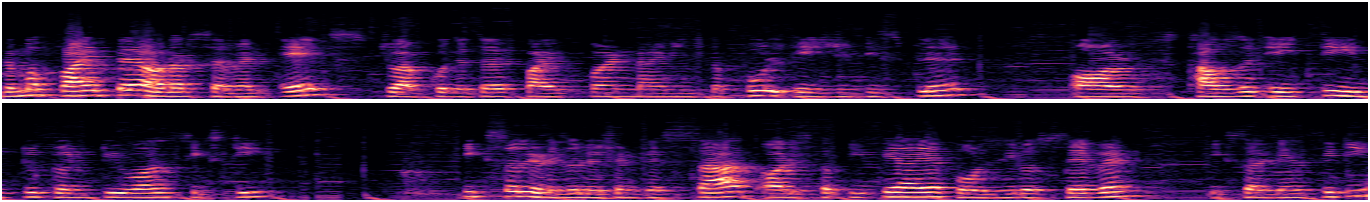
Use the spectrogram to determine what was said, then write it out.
नंबर फाइव पे ऑनर 7X जो आपको देता है 5.9 इंच का फुल एचडी डिस्प्ले और 1080 इंटू ट्वेंटी पिक्सल रेजोल्यूशन के साथ और इसका पीपीआई है 407 पिक्सल डेंसिटी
